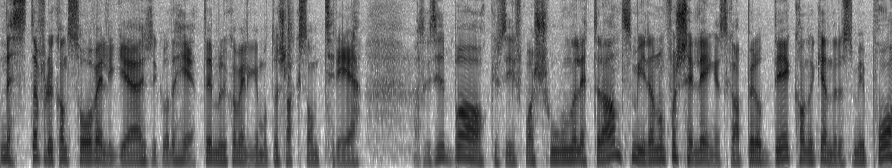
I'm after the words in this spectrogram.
neste, for du kan så velge Jeg husker ikke hva det heter, men du kan velge måte slags sånn tre hva skal jeg si, bakgrunnsinformasjon eller et eller annet, som gir deg noen forskjellige egenskaper, og det kan du ikke endre så mye på.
